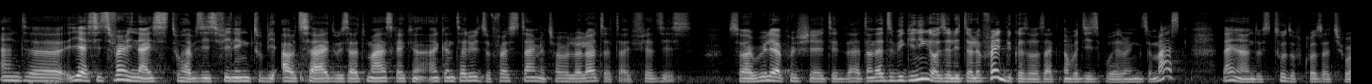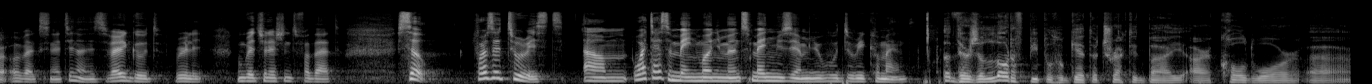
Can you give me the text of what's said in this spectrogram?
And uh, yes, it's very nice to have this feeling to be outside without mask. I can I can tell you, it's the first time I travel a lot that I feel this. So I really appreciated that. And at the beginning, I was a little afraid because I was like, nobody's wearing the mask. Then I understood, of course, that you are all vaccinated, and it's very good, really. Congratulations for that. So, for the tourists, um, what are the main monuments, main museum you would recommend? Uh, there's a lot of people who get attracted by our Cold War, uh,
